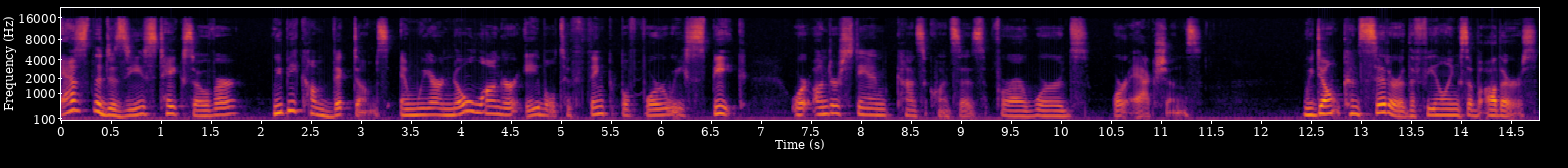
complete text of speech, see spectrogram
As the disease takes over, we become victims and we are no longer able to think before we speak or understand consequences for our words or actions. We don't consider the feelings of others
